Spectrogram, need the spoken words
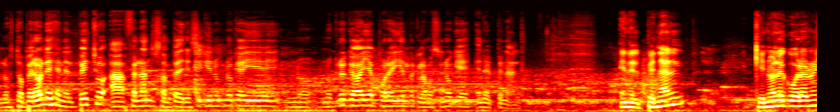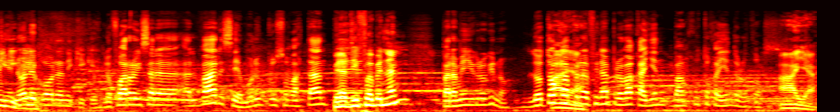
los toperoles en el pecho a Fernando Sampedri. Así que no creo que, hay, no, no creo que vaya por ahí el reclamo, sino que en el penal. En el penal que no le cobraron Que no le cobran Iquique. Lo fue a revisar al bar y se demoró incluso bastante. ¿Pero a ti fue penal? Para mí yo creo que no. Lo toca, ah, pero al final pero va cayendo, van justo cayendo los dos. Ah, ya.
